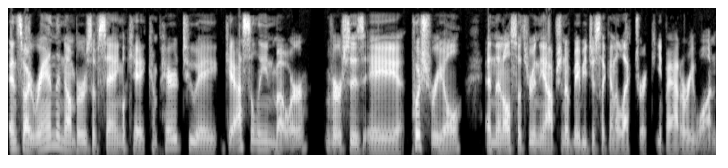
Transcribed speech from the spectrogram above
And so I ran the numbers of saying, okay, compared to a gasoline mower versus a push reel, and then also threw in the option of maybe just like an electric battery one.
